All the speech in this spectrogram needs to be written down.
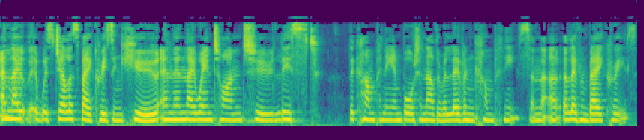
and they, it was Jealous Bakeries in Kew, and then they went on to list the company and bought another 11 companies and uh, 11 bakeries.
